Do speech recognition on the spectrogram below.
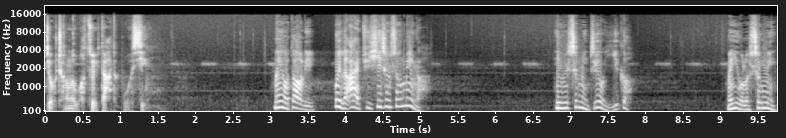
就成了我最大的不幸。没有道理为了爱去牺牲生命啊！因为生命只有一个，没有了生命，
